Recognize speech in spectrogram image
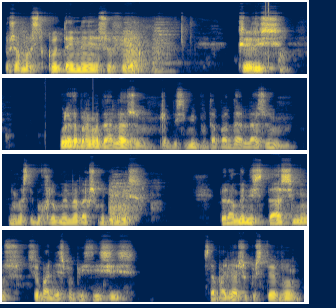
Προσαρμοστικότητα είναι σοφία. Ξέρεις, όλα τα πράγματα αλλάζουν και από τη στιγμή που τα πάντα αλλάζουν είμαστε υποχρεωμένοι να αλλάξουμε κι εμείς. Το να μένεις στάσιμος σε παλιές πεπιθήσεις, στα παλιά σου πιστεύω,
